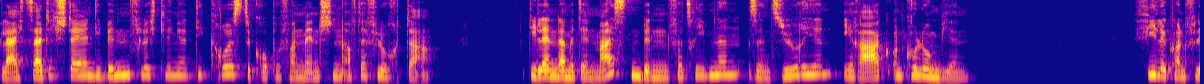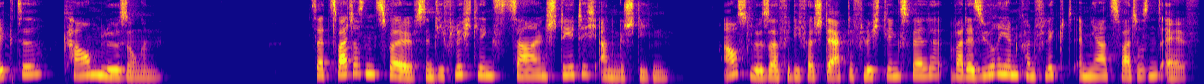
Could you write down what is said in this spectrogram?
Gleichzeitig stellen die Binnenflüchtlinge die größte Gruppe von Menschen auf der Flucht dar. Die Länder mit den meisten Binnenvertriebenen sind Syrien, Irak und Kolumbien. Viele Konflikte, kaum Lösungen. Seit 2012 sind die Flüchtlingszahlen stetig angestiegen. Auslöser für die verstärkte Flüchtlingswelle war der Syrien-Konflikt im Jahr 2011.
